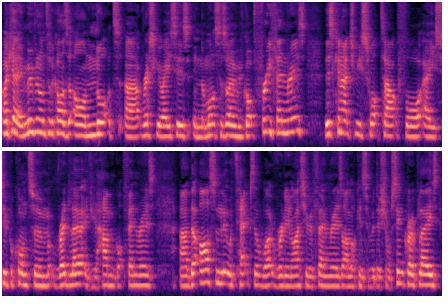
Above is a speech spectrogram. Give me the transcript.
Okay, moving on to the cards that are not uh, Rescue Aces in the Monster Zone, we've got three Fenrirs. This can actually be swapped out for a Super Quantum Red Layer if you haven't got Fenrirs. Uh, there are some little techs that work really nicely with Fenrirs, unlocking some additional synchro plays,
